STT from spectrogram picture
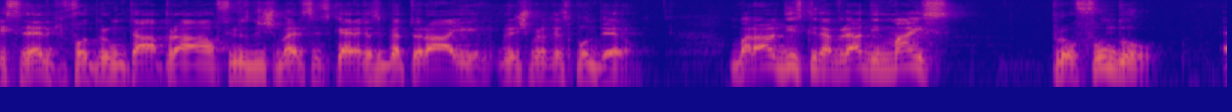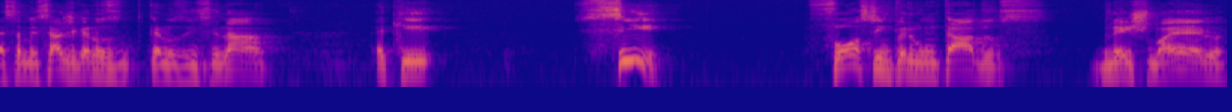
Israel que foi perguntar para os filhos de Ismael se eles querem receber a Torá e eles responderam. O Maral diz que, na verdade, mais profundo essa mensagem quer nos, quer nos ensinar é que se fossem perguntados Bnei Ishmael,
